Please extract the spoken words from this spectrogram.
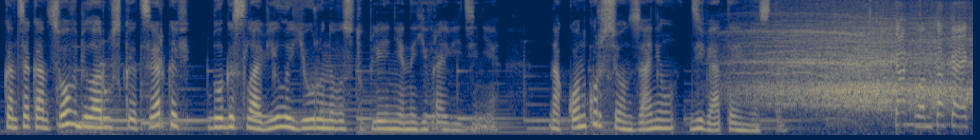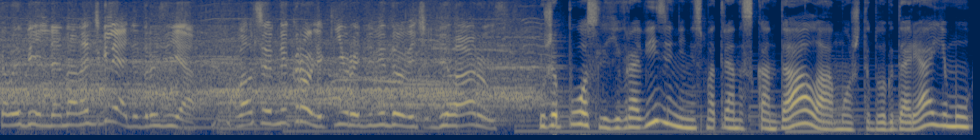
В конце концов, белорусская церковь благословила Юру на выступление на Евровидении. На конкурсе он занял девятое место. Как вам такая колыбельная на ночь глядя, друзья? Волшебный кролик Юра Демидович, Беларусь. Уже после Евровидения, несмотря на скандал, а может и благодаря ему,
